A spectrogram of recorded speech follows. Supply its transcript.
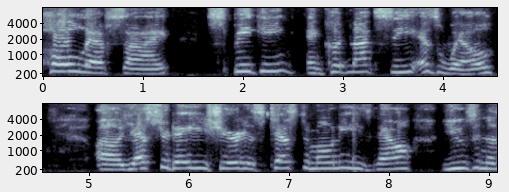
whole left side, speaking and could not see as well. Uh, yesterday, he shared his testimony. He's now using a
